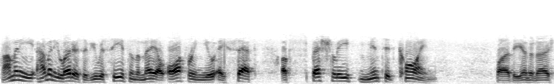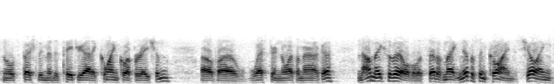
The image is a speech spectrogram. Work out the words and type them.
How many how many letters have you received in the mail offering you a set of specially minted coins by the International Specially Minted Patriotic Coin Corporation of uh, Western North America now makes available a set of magnificent coins showing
